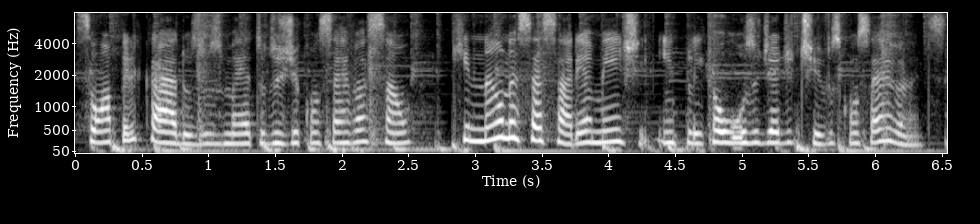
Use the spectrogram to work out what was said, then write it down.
são aplicados os métodos de conservação que não necessariamente implicam o uso de aditivos conservantes.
